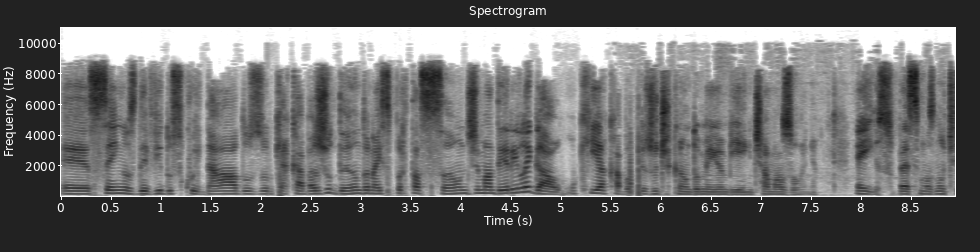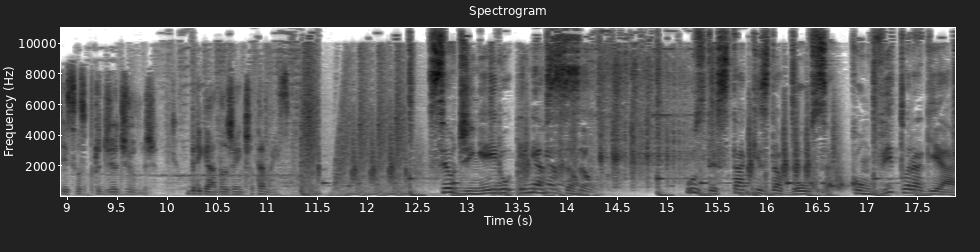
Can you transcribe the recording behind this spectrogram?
é, sem os devidos cuidados, o que acaba ajudando na exportação de madeira ilegal, o que acaba prejudicando o meio ambiente e a Amazônia. É isso, péssimas notícias para o dia de hoje. Obrigada, gente. Até mais. Seu dinheiro em ação. Os destaques da Bolsa, com Vitor Aguiar.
